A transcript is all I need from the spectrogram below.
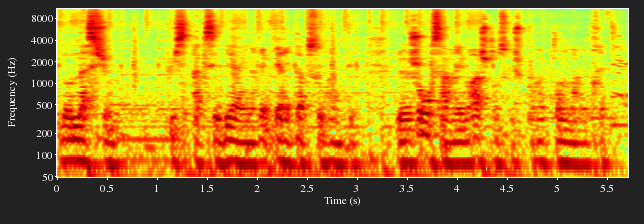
Que nos nations puissent accéder à une véritable souveraineté. Le jour où ça arrivera, je pense que je pourrai prendre ma retraite.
